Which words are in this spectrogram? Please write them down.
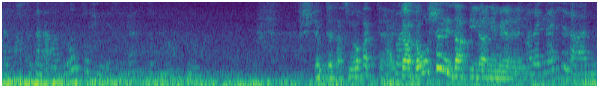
Das kostet dann aber so und so viel. Ich so, ja, ist doch in Ordnung. Stimmt, das hast du mir auch. Der Das hat war doch das- auch schon gesagt, die da nicht mehr Das hin. war der gleiche Laden.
